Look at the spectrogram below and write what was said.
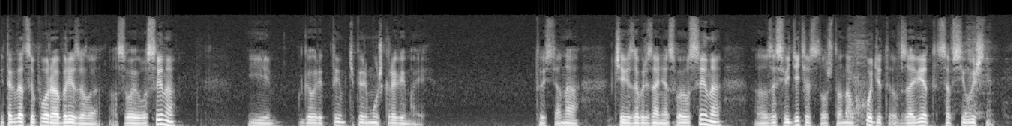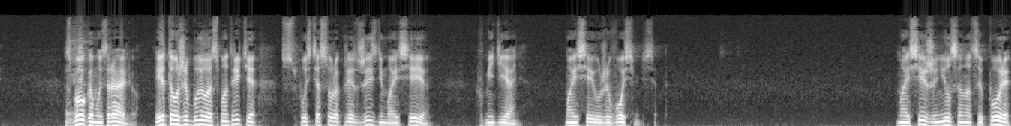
И тогда Цепора обрезала своего сына и говорит, ты теперь муж крови моей. То есть она через обрезание своего сына э, засвидетельствовала, что она входит в завет со Всевышним, с Богом Израилю. И это уже было, смотрите, спустя 40 лет жизни Моисея в Медиане. Моисею уже 80. Моисей женился на Ципоре.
